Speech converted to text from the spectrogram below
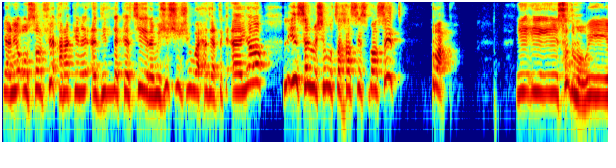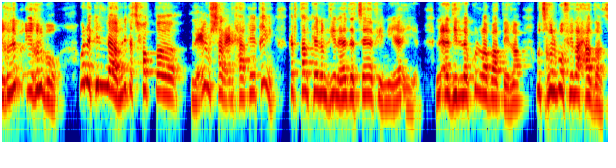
يعني أصول الفقه راه كاين أدلة كثيرة. ما يجيش شي واحد يعطيك آية الإنسان ماشي متخصص بسيط طرق. يصدموا ويغلب يغلبوا. ولكن لا ملي كتحط العلم الشرعي الحقيقي كتلقى الكلام ديال هذا تافه نهائيا. الأدلة كلها باطلة وتغلبوا في لحظات.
